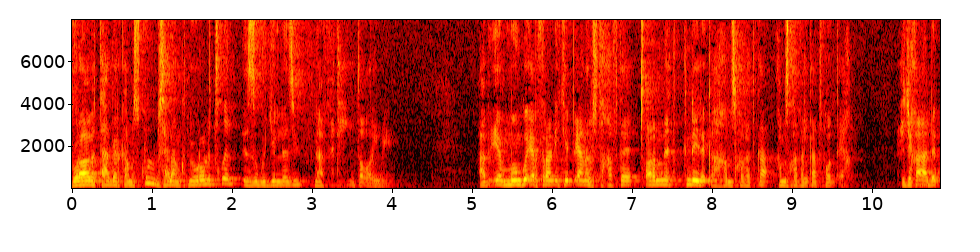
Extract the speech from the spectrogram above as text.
ጎረባበት ሃገርካ ምስ ኩሉ ብሰላም ክትነብረሉ ትኽእል እዚ ጉጅለ እዚዩ ናብ ፍትሒ እንተቐሪቡ እዩ ኣብ መንጎ ኤርትራን ኢትዮጵያን ኣብ ዝተኸፍተ ጦርነት ክንደይ ደቅኻ ከም ዝኸፈልካ ትፈልጦ ኢኻ ሕጂ ከዓ ደቂ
